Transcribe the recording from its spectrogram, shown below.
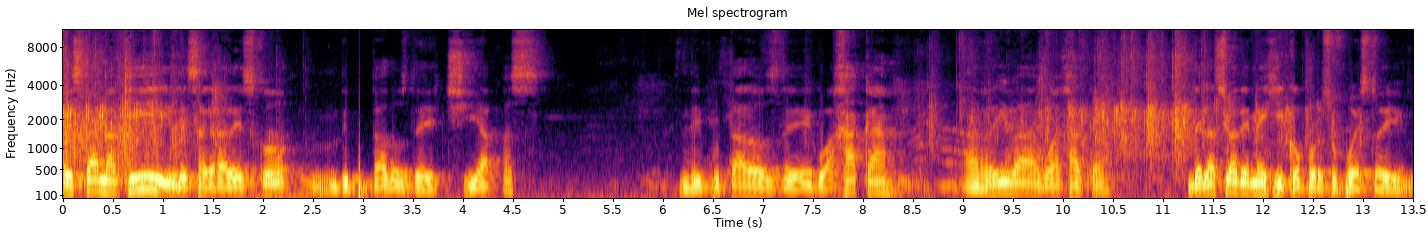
Están aquí y les agradezco diputados de Chiapas, diputados de Oaxaca, arriba Oaxaca, de la Ciudad de México, por supuesto, hay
